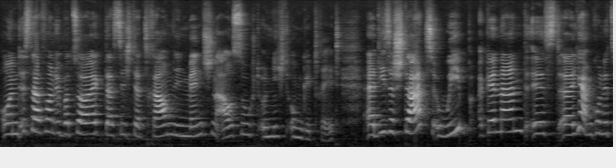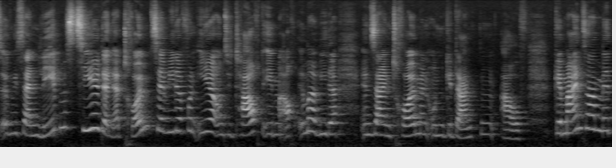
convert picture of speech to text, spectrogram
und ist davon überzeugt, dass sich der Traum den Menschen aussucht und nicht umgedreht. Äh, diese Stadt, Weep genannt, ist äh, ja im Grunde jetzt irgendwie sein Lebensziel, denn er träumt sehr wieder von ihr und sie taucht eben auch immer wieder in seinen Träumen und Gedanken auf. Gemeinsam mit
